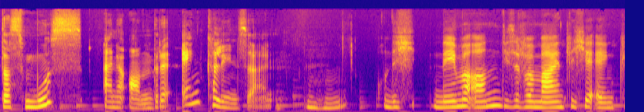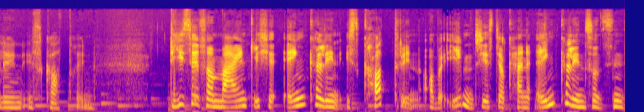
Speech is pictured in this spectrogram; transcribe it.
das muss eine andere Enkelin sein. Mhm. Und ich nehme an, diese vermeintliche Enkelin ist Katrin. Diese vermeintliche Enkelin ist Katrin, aber eben, sie ist ja keine Enkelin, sondern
